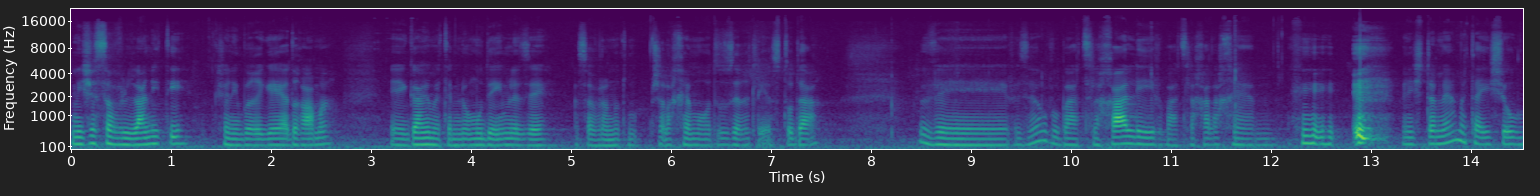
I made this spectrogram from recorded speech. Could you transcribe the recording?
מי שסבלן איתי כשאני ברגעי הדרמה. אה, גם אם אתם לא מודעים לזה, הסבלנות שלכם מאוד עוזרת לי, אז תודה. ו... וזהו, ובהצלחה לי ובהצלחה לכם. ונשתמע מתישהו.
